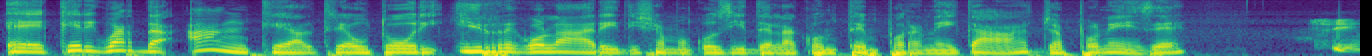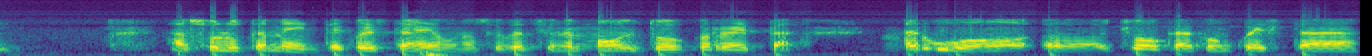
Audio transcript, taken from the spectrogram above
eh, che riguarda anche altri autori irregolari, diciamo così, della contemporaneità giapponese? Sì, assolutamente, questa è un'osservazione molto corretta. Maruo eh, gioca con questa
